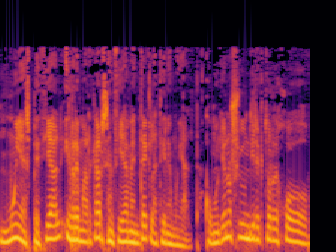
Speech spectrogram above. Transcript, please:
muy especial y remarcar sencillamente que la tiene muy alta. Como yo no soy un director de juego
